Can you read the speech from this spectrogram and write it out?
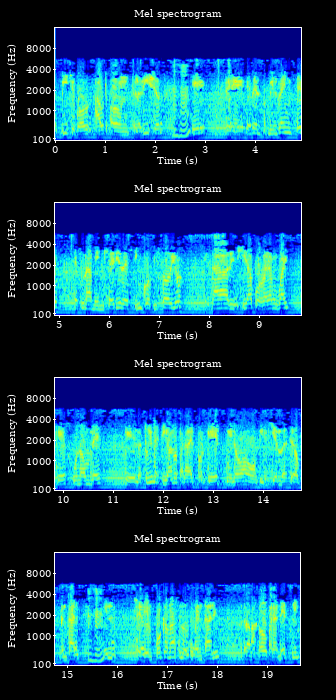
o Visible Out on Television, que eh, es del 2020, es una miniserie de cinco episodios, está dirigida por Ryan White, que es un hombre que lo estuve investigando para ver por qué él terminó dirigiendo este documental. Él se enfoca más en documentales, ha trabajado para Netflix,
